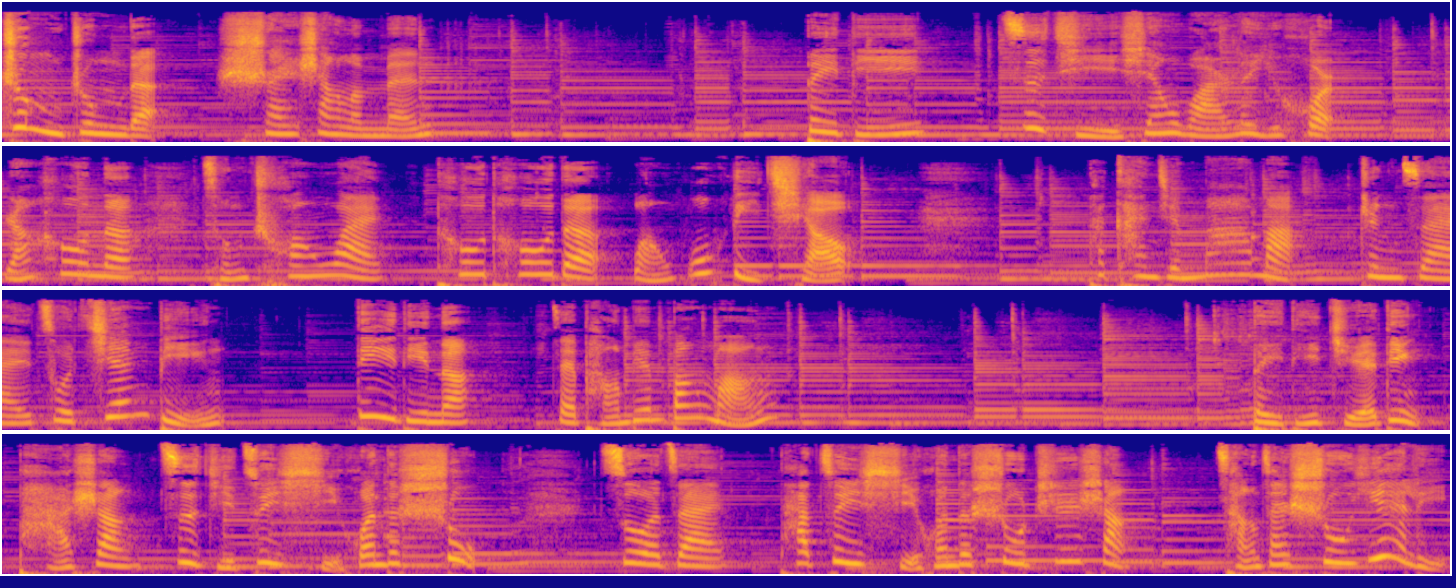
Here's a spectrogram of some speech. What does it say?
重重的摔上了门。贝迪自己先玩了一会儿，然后呢，从窗外偷偷的往屋里瞧。他看见妈妈正在做煎饼，弟弟呢在旁边帮忙。贝迪决定爬上自己最喜欢的树，坐在他最喜欢的树枝上，藏在树叶里。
